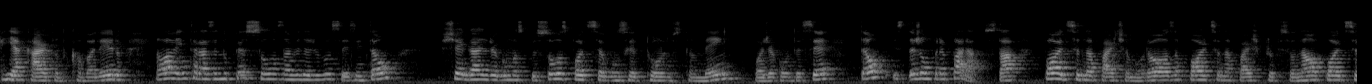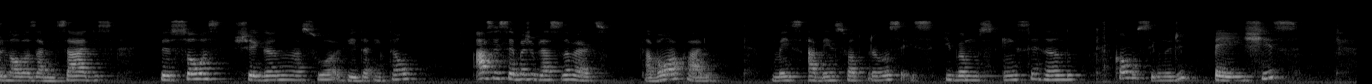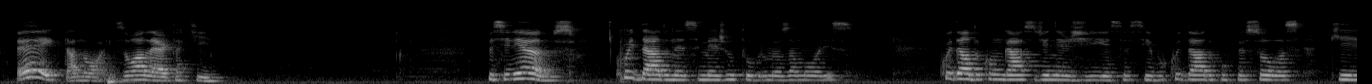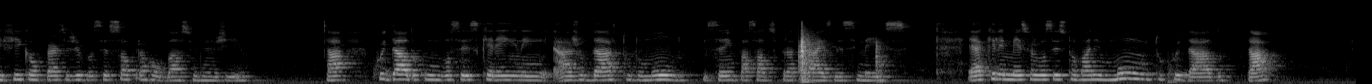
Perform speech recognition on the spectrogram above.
E a carta do cavaleiro, ela vem trazendo pessoas na vida de vocês. Então, chegar de algumas pessoas, pode ser alguns retornos também, pode acontecer. Então, estejam preparados, tá? Pode ser na parte amorosa, pode ser na parte profissional, pode ser novas amizades, pessoas chegando na sua vida. Então, as receba de braços abertos, tá bom, Aquário? Um mês abençoado para vocês. E vamos encerrando com o signo de Peixes. Eita, nós, o alerta aqui. Piscinianos, Cuidado nesse mês de outubro, meus amores. Cuidado com gasto de energia excessivo, cuidado com pessoas que ficam perto de você só para roubar sua energia, tá? Cuidado com vocês quererem ajudar todo mundo e serem passados para trás nesse mês. É aquele mês para vocês tomarem muito cuidado, tá?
